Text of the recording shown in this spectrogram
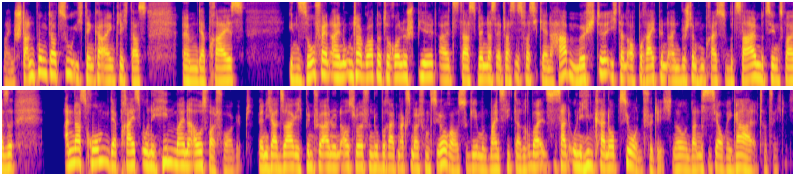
mein Standpunkt dazu. Ich denke eigentlich, dass ähm, der Preis insofern eine untergeordnete Rolle spielt, als dass, wenn das etwas ist, was ich gerne haben möchte, ich dann auch bereit bin, einen bestimmten Preis zu bezahlen, beziehungsweise andersrum der Preis ohnehin meine Auswahl vorgibt. Wenn ich halt sage, ich bin für Ein- und Ausläufe nur bereit, maximal 50 Euro auszugeben und meins liegt darüber, ist es halt ohnehin keine Option für dich. Ne? Und dann ist es ja auch egal tatsächlich.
